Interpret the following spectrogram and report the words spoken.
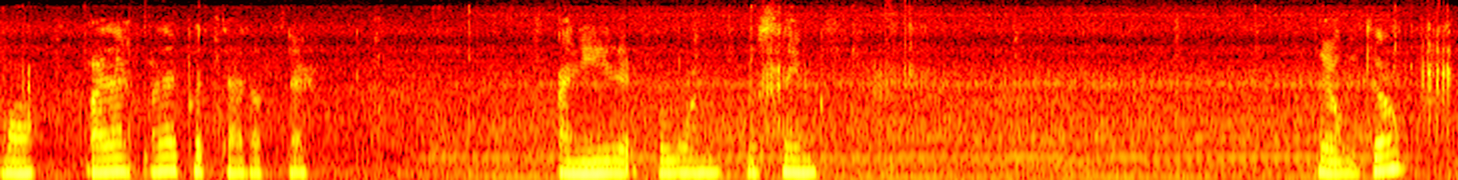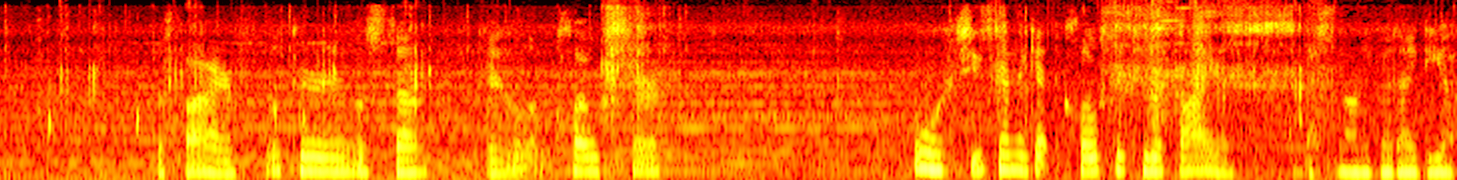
Well, why did, I, why did I put that up there? I need it for one of those things. There we go. The fire flickers stuff. Get a little closer. Oh, she's gonna get closer to the fire. That's not a good idea.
